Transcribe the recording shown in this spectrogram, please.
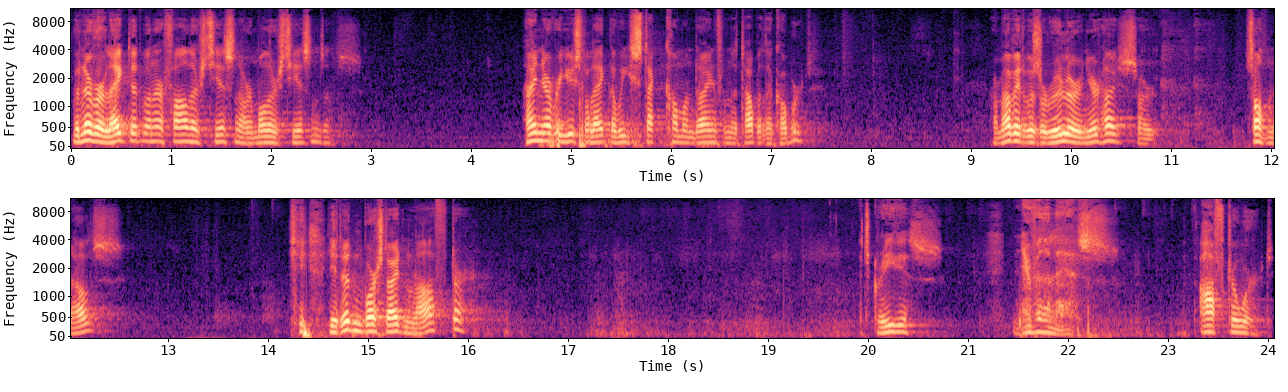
We never liked it when our fathers chastened, our mothers chastened us. I never used to like the wee stick coming down from the top of the cupboard. Or maybe it was a ruler in your house or something else. You didn't burst out in laughter. Grievous. Nevertheless, afterward,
